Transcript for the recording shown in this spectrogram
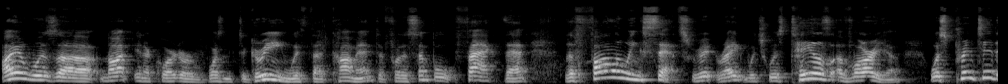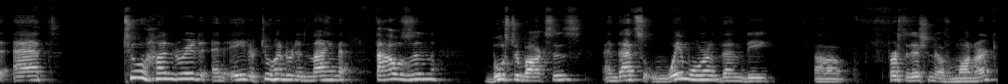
I was uh, not in accord or wasn't agreeing with that comment for the simple fact that the following sets, right, which was Tales of Aria, was printed at 208 or 209,000 booster boxes, and that's way more than the uh, first edition of Monarch.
